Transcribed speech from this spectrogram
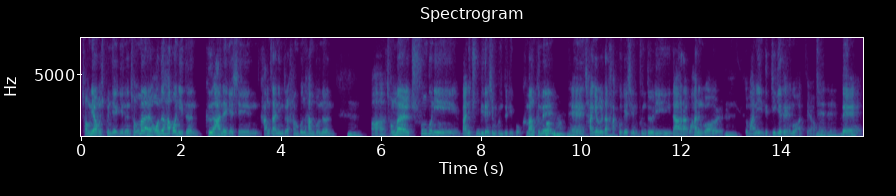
정리하고 싶은 얘기는 정말 음. 어느 학원이든 그 음. 안에 계신 강사님들 한 분 한 분은 음, 아 정말 충분히 많이 준비되신 분들이고 그만큼의 그럼요. 네. 예, 자격을 다 갖고 계신 분들이다라고 하는 걸 또 음, 많이 느끼게 되는 것 같아요. 네네. 네.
